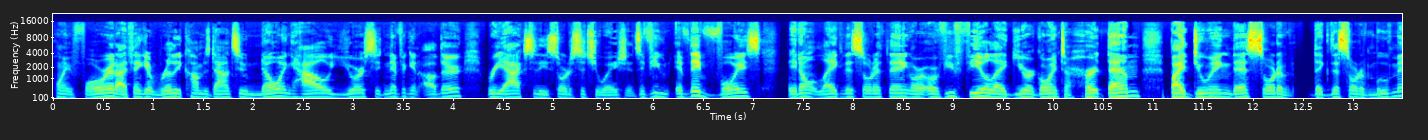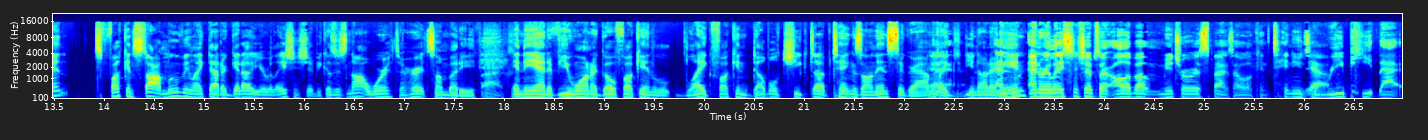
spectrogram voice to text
point forward. I think it really comes down to knowing how your significant other reacts to these sort of situations. If you if they voice they don't like this sort of thing, or or if you feel like you're going to hurt them by doing this sort of like this sort of movement. Fucking stop moving like that or get out of your relationship because it's not worth to hurt somebody in the end if you want to go fucking like fucking double cheeked up tings on Instagram. Yeah. Like, you know what I mean? and relationships are all about mutual respect. I will continue to Yeah. repeat that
